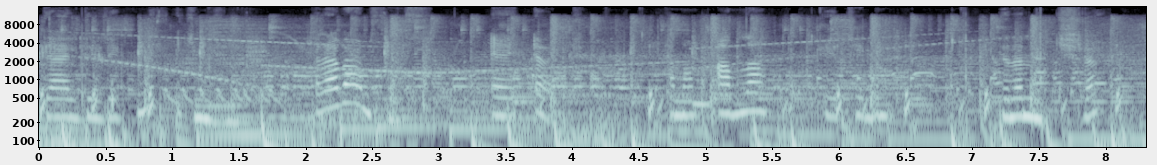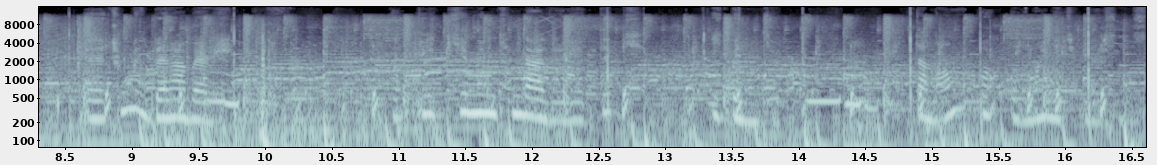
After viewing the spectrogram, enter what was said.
gel diyeceksiniz? İkimiz mi? Beraber misiniz? Ee, evet. Tamam abla. Geçelim. Neden iki kişi? Ee, çünkü biz beraber. Bak ilk kiminkini derdirecektik. İlk benimki. Tamam. O zaman geçebilirsiniz.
